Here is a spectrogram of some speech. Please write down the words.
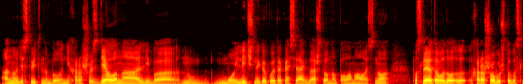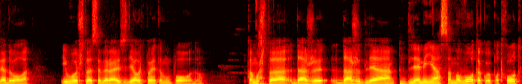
оно действительно было нехорошо сделано, либо ну, мой личный какой-то косяк, да, что оно поломалось. Но после этого хорошо бы, чтобы следовало, и вот что я собираюсь сделать по этому поводу. Потому что даже, даже для, для меня самого такой подход,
